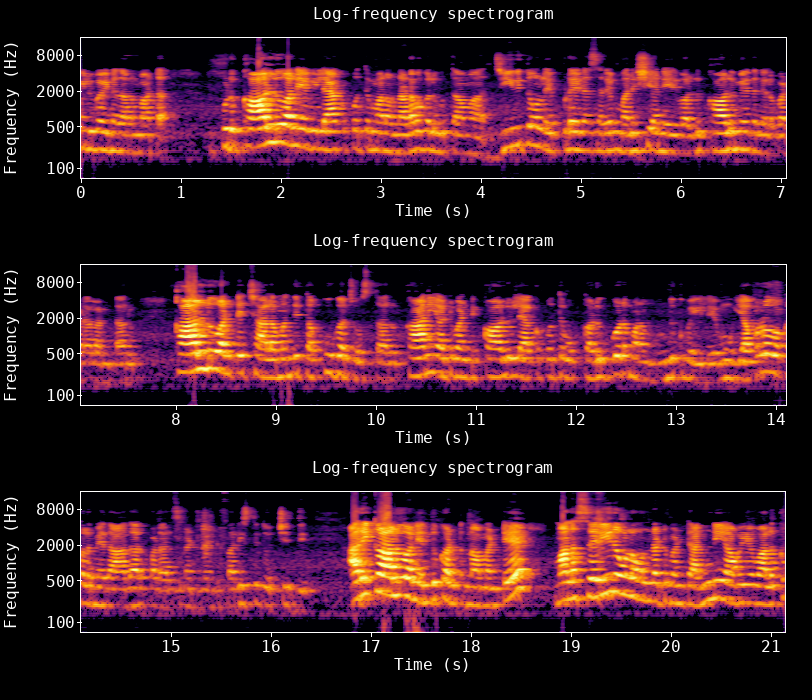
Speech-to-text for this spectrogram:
విలువైనది అనమాట ఇప్పుడు కాళ్ళు అనేవి లేకపోతే మనం నడవగలుగుతామా? జీవితంలో ఎప్పుడైనా సరే మనిషి అనే వాళ్ళు కాళ్ళు మీద నిలబడాలంటారు. కాళ్ళు అంటే చాలామంది తక్కువగా చూస్తారు. కానీ అటువంటి కాళ్ళు లేకపోతే ఒక్క అడుగు కూడా మనం ముందుకు వేయలేము. ఎవరో ఒకరి మీద ఆధారపడాల్సినటువంటి పరిస్థితి వచ్చింది. అరికాలు అని ఎందుకు అంటున్నామంటే మన శరీరంలో ఉన్నటువంటి అన్ని అవయవాలకు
